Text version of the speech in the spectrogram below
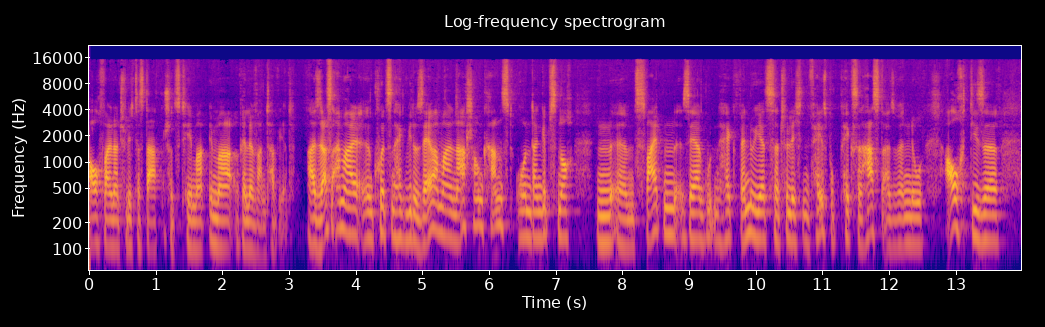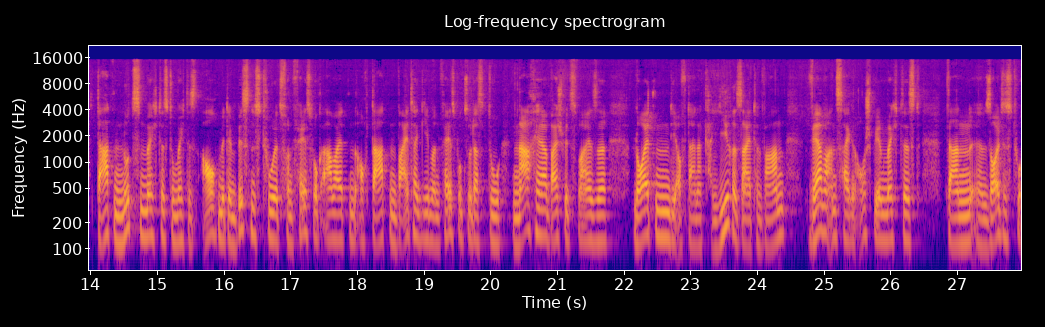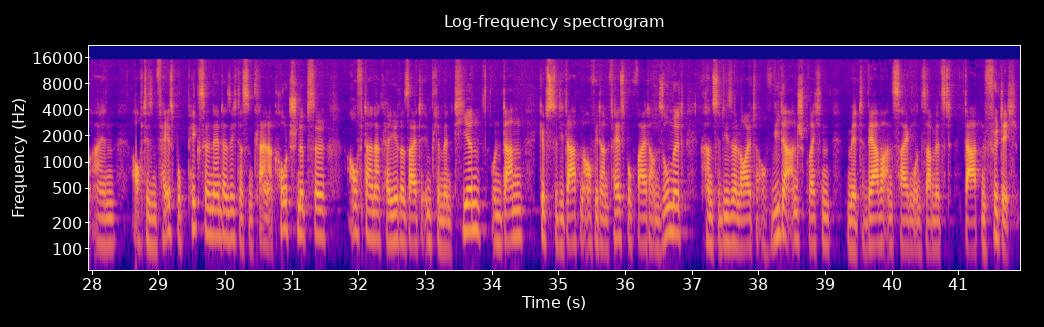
auch weil natürlich das Datenschutzthema immer relevanter wird. Also das einmal einen kurzen Hack, wie du selber mal nachschauen kannst. Und dann gibt es noch einen ähm, zweiten sehr guten Hack, wenn du jetzt natürlich einen Facebook-Pixel hast, also wenn du auch diese Daten nutzen möchtest, du möchtest auch mit den Business Tools von Facebook arbeiten, auch Daten weitergeben an Facebook, sodass du nachher beispielsweise Leuten, die auf deiner Karriereseite waren, Werbeanzeigen ausspielen möchtest dann äh, solltest du einen, auch diesen Facebook Pixel nennt er sich, das ist ein kleiner Codeschnipsel, auf deiner Karriereseite implementieren und dann gibst du die Daten auch wieder an Facebook weiter und somit kannst du diese Leute auch wieder ansprechen mit Werbeanzeigen und sammelst Daten für dich.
